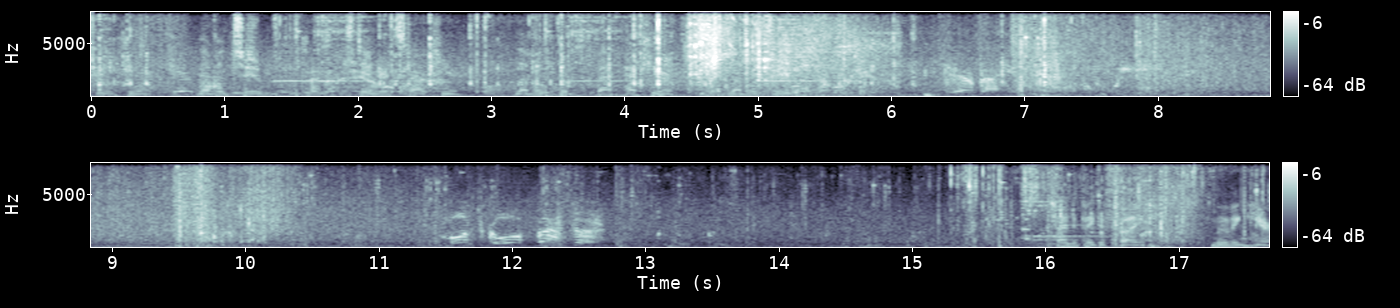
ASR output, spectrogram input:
shield here. Level 2. Standard stock here. Level 3. Backpack here. Level 2. Care package. Time to pick a fight. Moving here.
